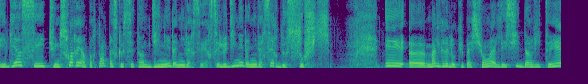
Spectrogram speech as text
eh bien, c'est une soirée importante parce que c'est un dîner d'anniversaire. C'est le dîner d'anniversaire de Sophie. Et malgré l'occupation, elle décide d'inviter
